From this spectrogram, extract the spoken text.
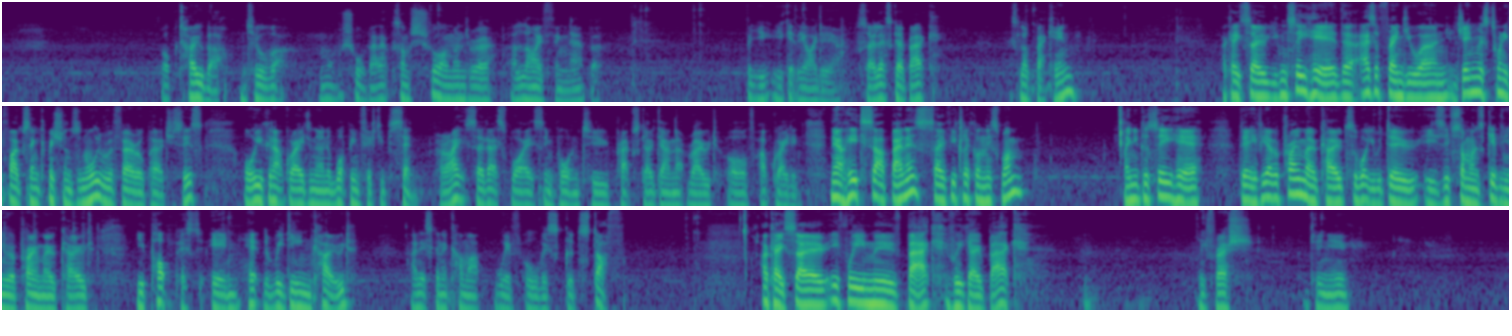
October until the, I'm not sure about that because I'm sure I'm under a, a live thing now but but you, you get the idea. So let's go back. Let's log back in. Okay, so you can see here that as a friend you earn generous 25% commissions on all your referral purchases, or you can upgrade and earn a whopping 50%. Alright, so that's why it's important to perhaps go down that road of upgrading. Now here to set up banners, so if you click on this one, and you can see here that if you have a promo code, so what you would do is if someone's given you a promo code, you pop this in, hit the redeem code, and it's going to come up with all this good stuff. Okay, so if we move back, if we go back, refresh, continue.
